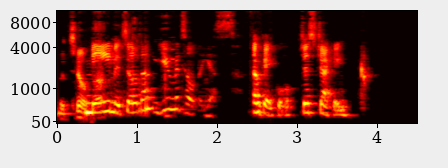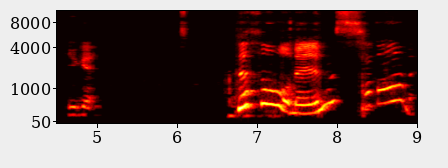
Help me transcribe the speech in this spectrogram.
Matilda. Me, Matilda? You Matilda, yes. Okay, cool. Just checking. You get Performance. performance.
